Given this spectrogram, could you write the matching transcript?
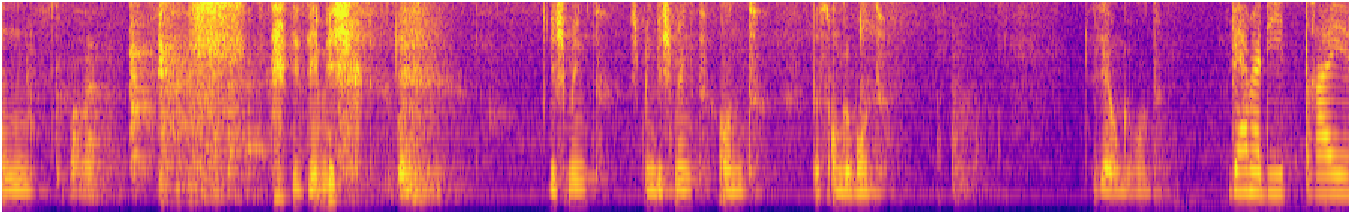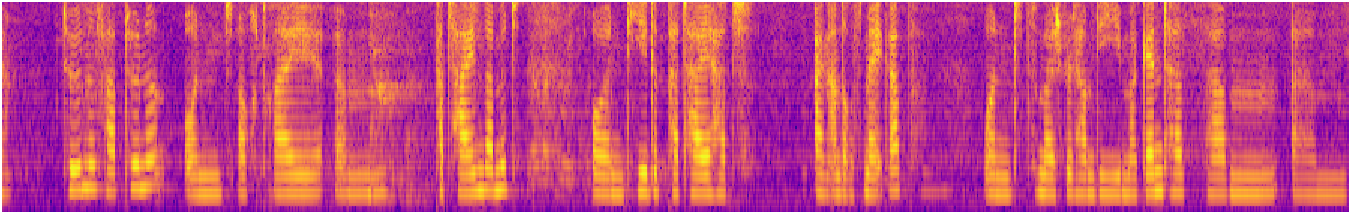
Mhm. Guck mal rein. Ich sehe mich. Und? Geschminkt. Ich bin geschminkt und das ist ungewohnt. Sehr ungewohnt. Wir haben ja die drei Töne, Farbtöne und auch drei ähm, Parteien damit. Und jede Partei hat ein anderes Make-up. Und zum Beispiel haben die Magentas haben ähm,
